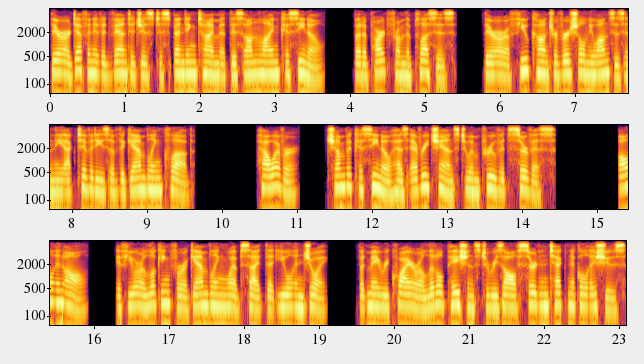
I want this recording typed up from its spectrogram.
There are definite advantages to spending time at this online casino, but apart from the pluses, there are a few controversial nuances in the activities of the gambling club. However, Chumba Casino has every chance to improve its service. All in all, if you're looking for a gambling website that you'll enjoy, but may require a little patience to resolve certain technical issues,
